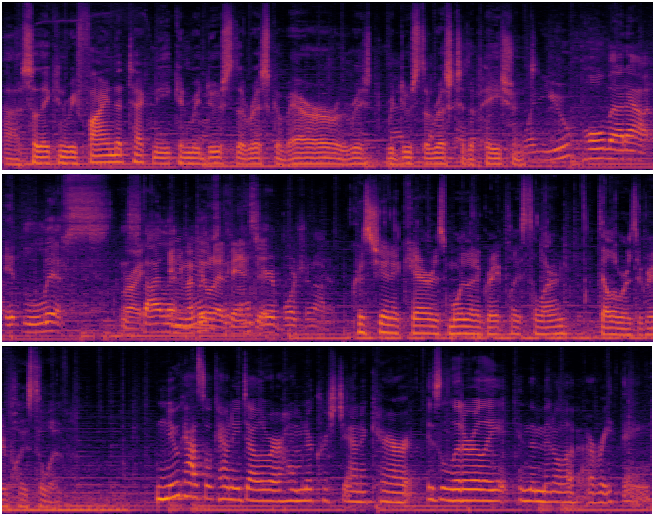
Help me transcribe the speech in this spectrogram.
uh, so they can refine the technique and reduce the risk of error or re reduce the risk to the patient. When you pull that out, it lifts the Right, stylet and you might be able to advance it. anterior portion up. Christiana Care is more than a great place to learn. Delaware is a great place to live. New Castle County, Delaware, home to Christiana Care, is literally in the middle of everything.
